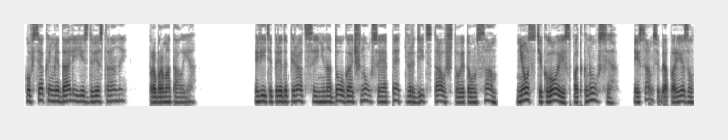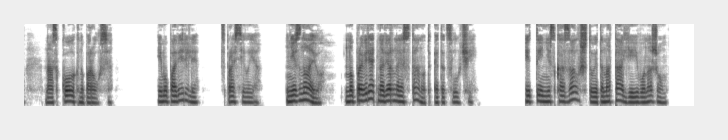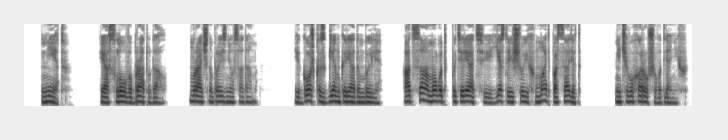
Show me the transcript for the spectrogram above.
У всякой медали есть две стороны, пробормотал я. Витя перед операцией ненадолго очнулся и опять твердить стал, что это он сам нес стекло и споткнулся, и сам себя порезал, на осколок напоролся. «Ему поверили?» — спросила я. «Не знаю, но проверять, наверное, станут этот случай». «И ты не сказал, что это Наталья его ножом?» «Нет, я слово брату дал», — мрачно произнес Адам. «И Гошка с Генкой рядом были. Отца могут потерять, и если еще их мать посадят, ничего хорошего для них.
